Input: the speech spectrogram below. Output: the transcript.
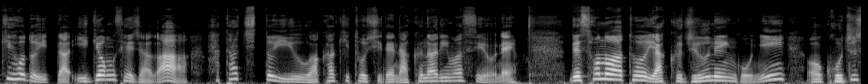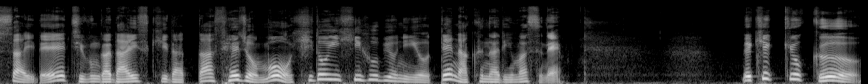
先ほど言った異形世者が二十歳という若き年で亡くなりますよね。で、その後約10年後に50歳で自分が大好きだった世女もひどい皮膚病によって亡くなりますね。で、結局、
